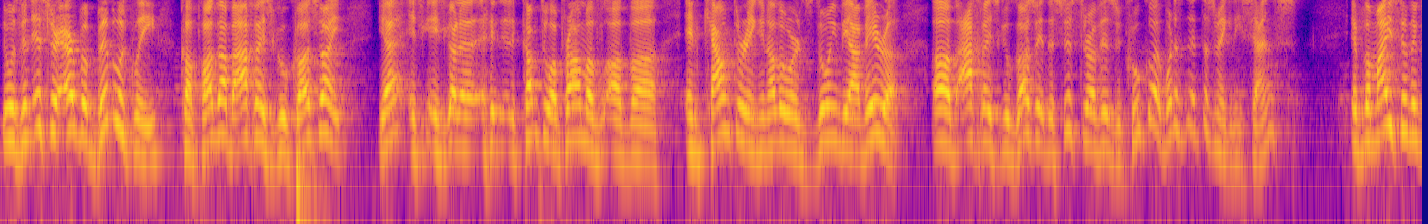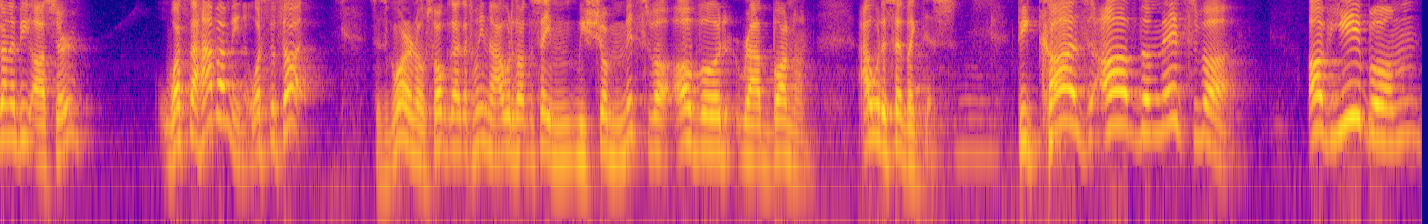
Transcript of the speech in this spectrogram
there was an Isser Erva biblically, Kapaga B'achais Gukasai, yeah, it's, he's going to come to a problem of, of uh, encountering, in other words, doing the Avera of Achais Gukasai, the sister of his Zukuka. What is that? Doesn't make any sense. If the Maisa they're going to be Usser, what's the Havamina? What's the thought? Says Gemara, no, so I would have thought to say Mishum Mitzvah Avod Rabbanon. I would have said like this. Because of the mitzvah of Yibum,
